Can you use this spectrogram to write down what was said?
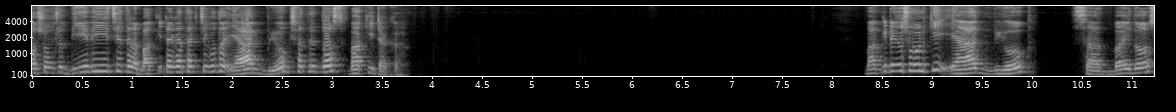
দশ অংশ দিয়ে দিয়েছে, তাহলে বাকি টাকা থাকছে কত? এক বিয়োগ সাথে দশ, বাকি টাকা। বাকি টাকা সমান কি? এক বিয়োগ সাত বাই দশ।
